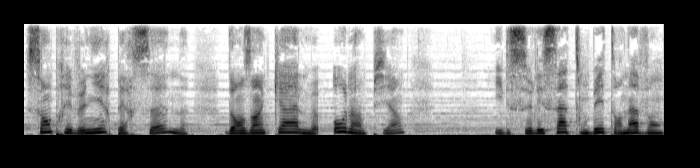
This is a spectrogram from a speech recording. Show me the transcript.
Sans prévenir personne, dans un calme olympien, il se laissa tomber en avant,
